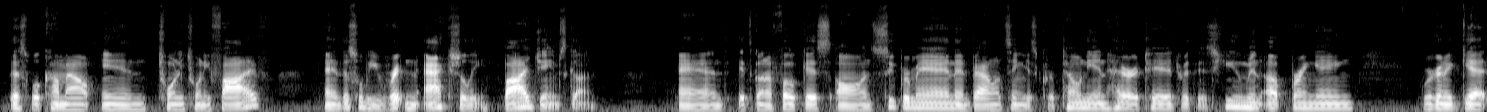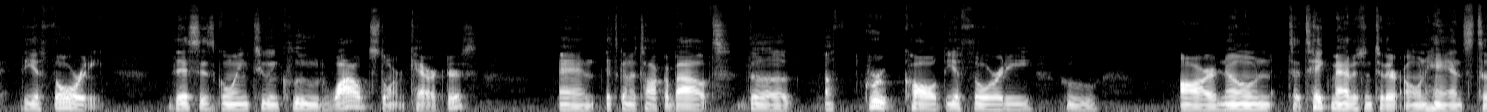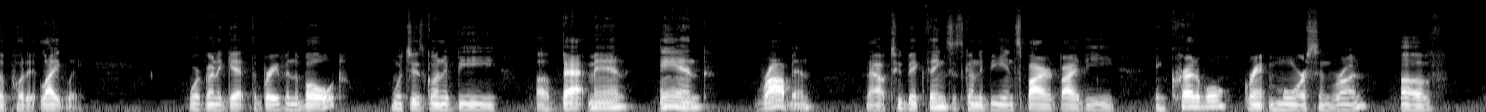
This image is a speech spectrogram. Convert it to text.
This will come out in 2025, and this will be written actually by James Gunn. And it's going to focus on Superman and balancing his Kryptonian heritage with his human upbringing we're going to get the Authority. This is going to include Wildstorm characters, and it's going to talk about the a group called the Authority who are known to take matters into their own hands, to put it lightly. We're going to get the Brave and the Bold, which is going to be a Batman and Robin. Now, two big things. It's going to be inspired by the incredible Grant Morrison run of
